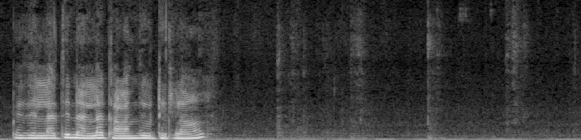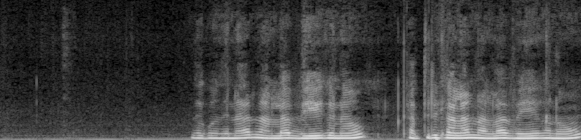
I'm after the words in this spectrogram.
இப்போ இது எல்லாத்தையும் நல்லா கலந்து விட்டுக்கலாம். இது கொஞ்ச நேரம் நல்லா வேகணும். கத்திரிக்காயெலாம் நல்லா வேகணும்.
